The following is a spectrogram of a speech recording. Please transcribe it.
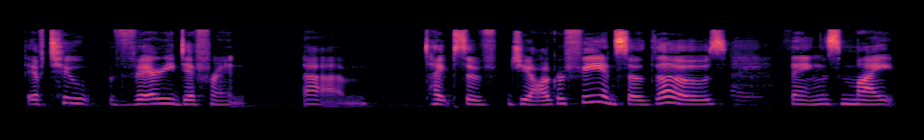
They have two very different um, types of geography, and so those things might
